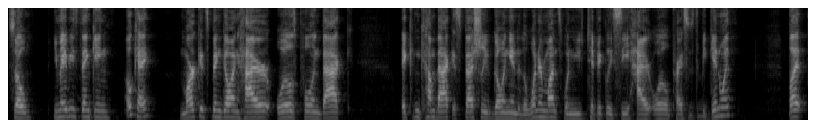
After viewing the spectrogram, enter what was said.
So you may be thinking, okay, market's been going higher, oil's pulling back. It can come back, especially going into the winter months when you typically see higher oil prices to begin with. But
